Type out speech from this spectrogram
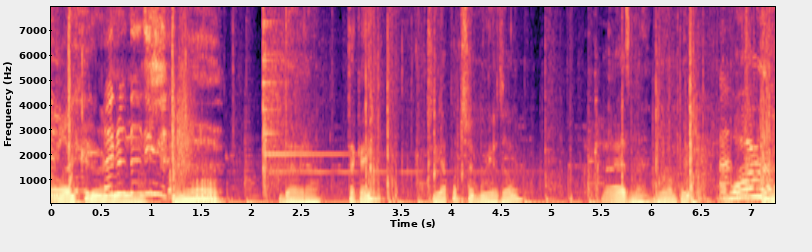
Oj, królik. O, Dobra, czekaj. Czy ja potrzebuję to? Wezmę, nie mam pojęcia. Wow!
